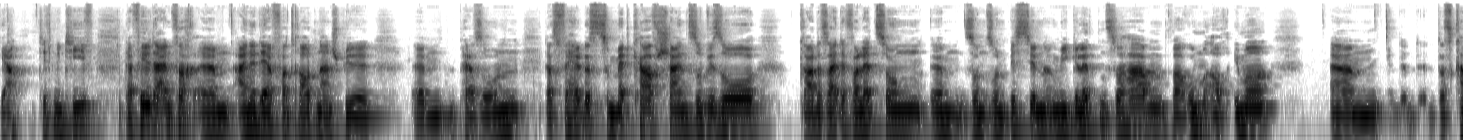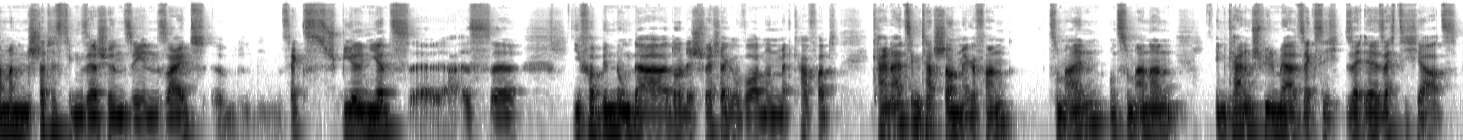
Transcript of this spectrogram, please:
Ja, definitiv. Da fehlte einfach ähm, eine der vertrauten Anspielpersonen. Ähm, das Verhältnis zu Metcalf scheint sowieso gerade seit der Verletzung ähm, so, so ein bisschen irgendwie gelitten zu haben, warum auch immer. Ähm, das kann man in den Statistiken sehr schön sehen. Seit äh, sechs Spielen jetzt äh, ist äh, die Verbindung da deutlich schwächer geworden und Metcalf hat keinen einzigen Touchdown mehr gefangen, zum einen, und zum anderen in keinem Spiel mehr als 60, äh, 60 Yards.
